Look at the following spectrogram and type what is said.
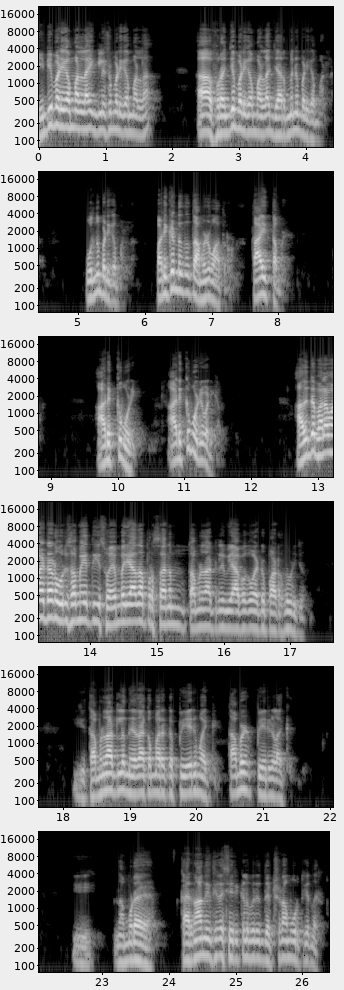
ഹിന്ദി പഠിക്കാൻ പാടില്ല ഇംഗ്ലീഷും പഠിക്കാൻ പാടില്ല ഫ്രഞ്ചും പഠിക്കാൻ പാടില്ല ജർമ്മനും പഠിക്കാൻ പാടില്ല ഒന്നും പഠിക്കാൻ പാടില്ല. പഠിക്കേണ്ടത് തമിഴ് മാത്രമാണ് തായ് തമിഴ്. അടുക്കുമൊഴി അടുക്കുമൊഴി പഠിക്കണം. അതിന്റെ ഫലമായിട്ടാണ് ഒരു സമയത്ത് ഈ സ്വയം മര്യാദ പ്രസ്ഥാനം തമിഴ്നാട്ടിൽ വ്യാപകമായിട്ട് പടർന്നു പിടിച്ചത്. ഈ തമിഴ്നാട്ടിലെ നേതാക്കന്മാരൊക്കെ പേര് മാറ്റി തമിഴ് പേരുകളാക്കി. ഈ നമ്മുടെ കരുണാനിധിയുടെ ശരിക്കുള്ള ഒരു ദക്ഷിണാമൂർത്തി എന്നായിരുന്നു.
